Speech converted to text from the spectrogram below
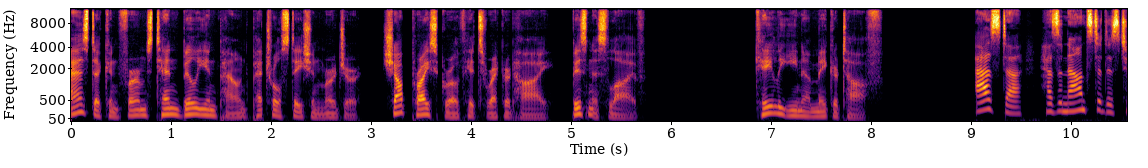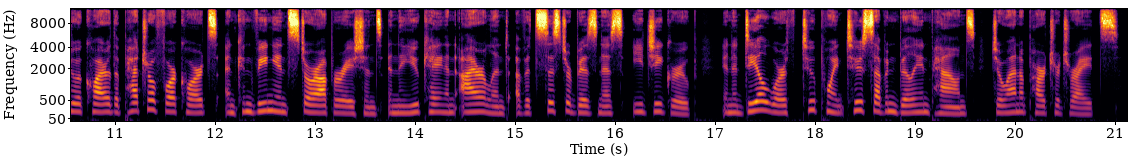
Asda confirms £10 billion petrol station merger, shop price growth hits record high, Business Live. Kalyeena Makortoff. Asda has announced it is to acquire the petrol forecourts and convenience store operations in the UK and Ireland of its sister business, EG Group, in a deal worth £2.27 billion, Joanna Partridge writes.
